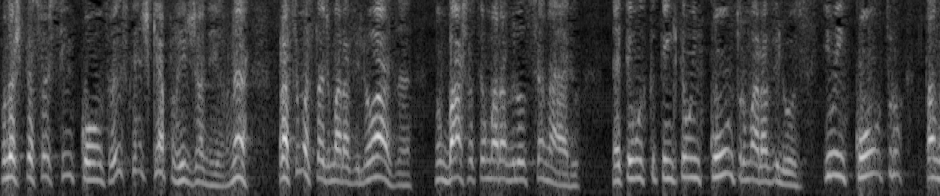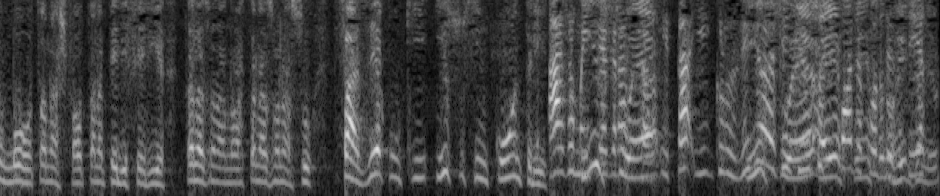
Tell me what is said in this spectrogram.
quando as pessoas se encontram. É isso que a gente quer para o Rio de Janeiro, né? Para ser uma cidade maravilhosa, não basta ter um maravilhoso cenário. Né? Tem, um, tem que ter um encontro maravilhoso. E o encontro está no morro, está no asfalto, está na periferia, está na Zona Norte, está na Zona Sul. Fazer com que isso se encontre. Haja uma isso integração. É, e tá, inclusive, a isso gente é que isso a pode acontecer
